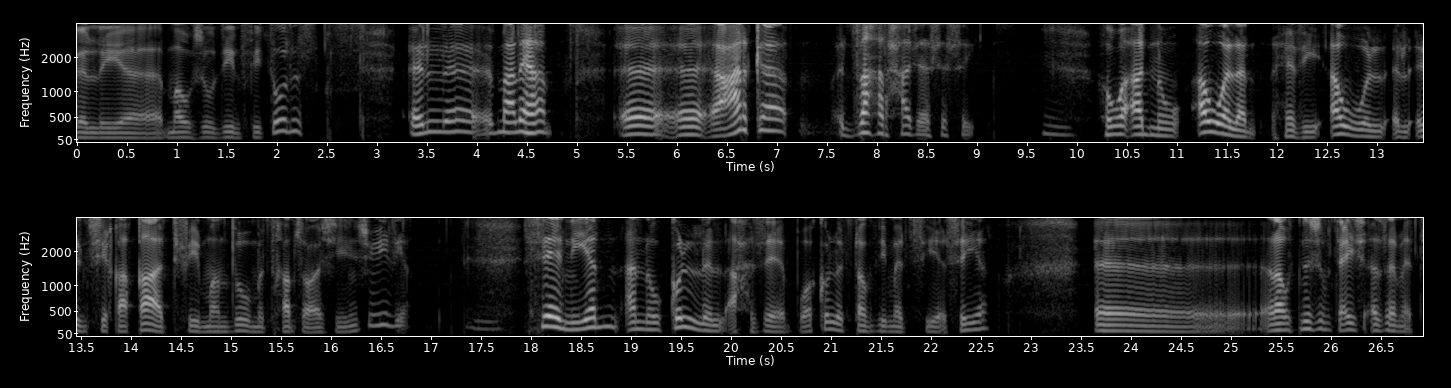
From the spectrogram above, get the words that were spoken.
اللي آه، موجودين في تونس معناها آه، آه، عركة تظهر حاجة أساسية. هو أنه أولا هذه أول الانشقاقات في منظومة 25 جويليا. ثانيا أنه كل الأحزاب وكل التنظيمات السياسية آه راهو تنجم تعيش أزمات.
